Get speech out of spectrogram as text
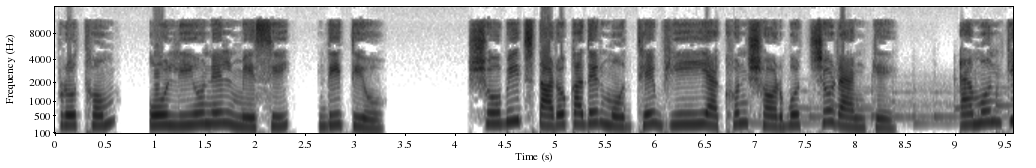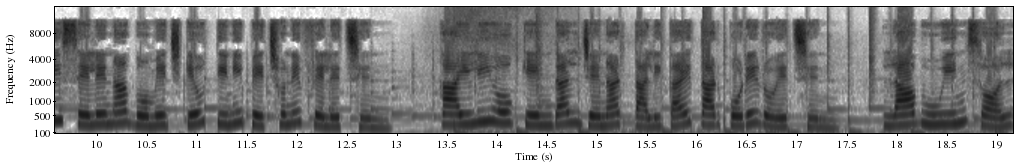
প্রথম, ও লিওনেল মেসি, দ্বিতীয়। সবিজ তারকাদের মধ্যে ভিই এখন সর্বোচ্চ র্যাঙ্কে। এমনকি সেলেনা গোমেজকেও তিনি পেছনে ফেলেছেন। কাইলি ও কেন্ডাল জেনার তালিকায় তার পরে রয়েছেন। লাভ উইন্স অল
